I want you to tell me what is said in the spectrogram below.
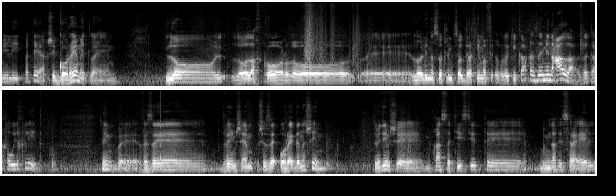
מלהתפתח, שגורמת להם לא, לא לחקור, לא, לא לנסות למצוא דרכים, כי ככה זה מן אללה, זה ככה הוא החליט. ו, וזה דברים שהם, שזה הורג אנשים. אתם יודעים שמבחינה סטטיסטית במדינת ישראל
